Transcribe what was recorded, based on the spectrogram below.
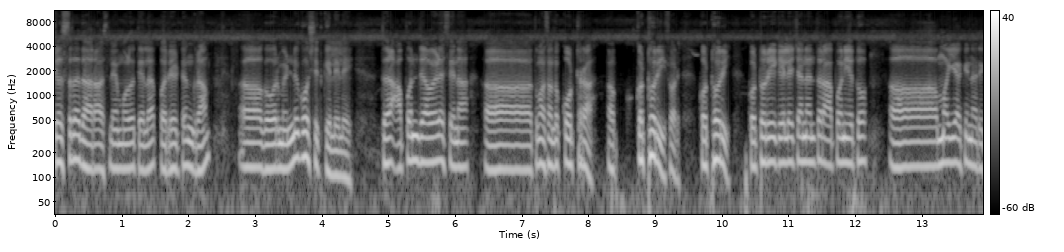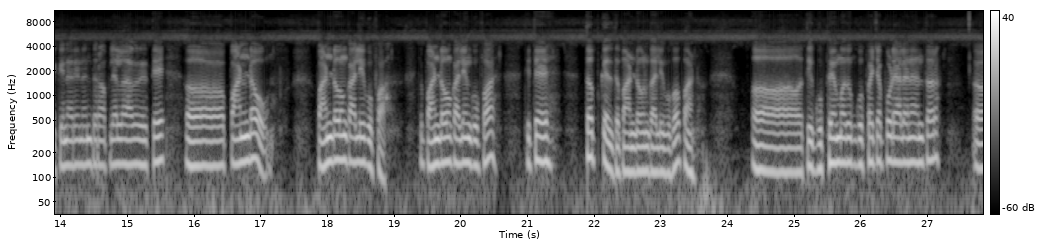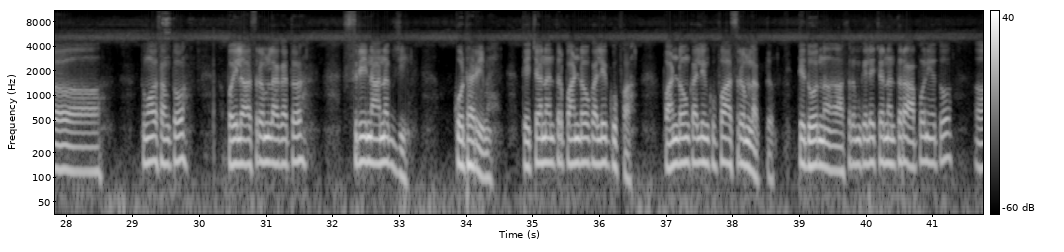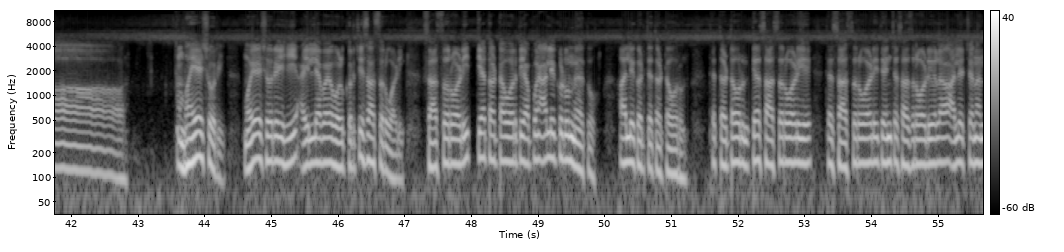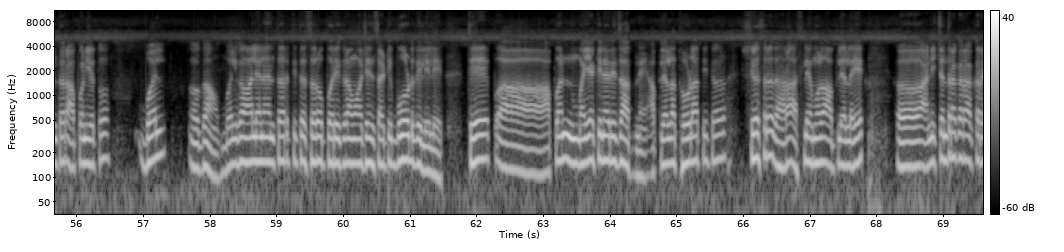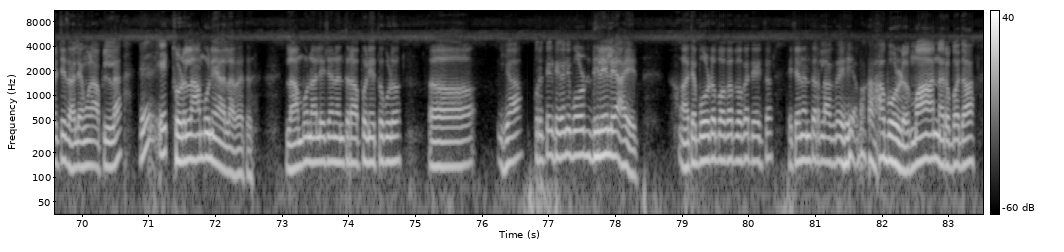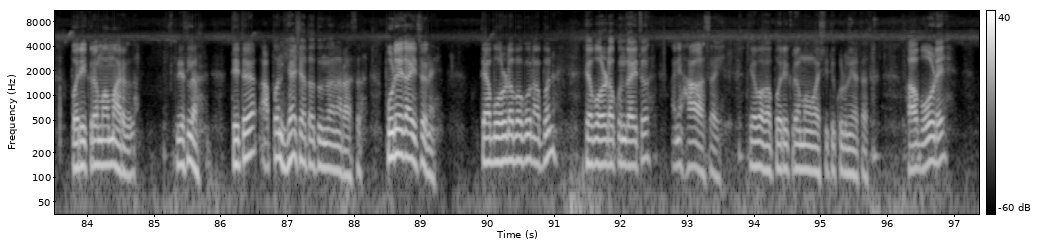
शस्त्रधारा असल्यामुळं त्याला पर्यटन ग्राम गव्हर्नमेंटने घोषित केलेले आहे. तर आपण ज्या वेळेस आहे ना तुम्हाला सांगतो कोठरा कठोरी सॉरी कठोरी. कठोरी केल्याच्यानंतर आपण येतो मैया किनारी. किनारीनंतर आपल्याला ते पांडव. पांडवंकाली गुफा. ते पांडवंकालीन गुफा तिथे तप केलं तर पांडवंकाली गुफा पांड ती गुफेमधून गुफेच्या पुढे आल्यानंतर तुम्हाला सांगतो पहिलं आश्रम लागतं श्री नानकजी कोठारी में त्याच्यानंतर पांडवकाली गुफा. पांडवकालीन गुफा आश्रम लागतं. ते दोन आश्रम केल्याच्यानंतर आपण येतो महेश्वरी. महेश्वरी ही अहिल्याबाई होळकरची सासरवाडी. सासरवाडी त्या तटावरती आपण अलीकडून येतो. अलीकडच्या तटावरून. त्या तटावरून त्या सासरवाडी आहे. त्या सासरवाडी त्यांच्या सासरवाडीला आल्याच्यानंतर आपण येतो बल गाव. बलगाव आल्यानंतर तिथं सर्व परिक्रमाशींसाठी बोर्ड दिलेले आहेत. ते आपण मैया किनारी जात नाही. आपल्याला थोडा तिथं शस्त्रधारा असल्यामुळं आपल्याला एक आणि चंद्राकार आकाराचे झाल्यामुळं आपल्याला हे एक थोडं लांबून यायला लागतं लांबून आल्याच्यानंतर आपण येतो कुठं? ह्या प्रत्येक ठिकाणी बोर्ड दिलेले आहेत. त्या बोर्ड बघत बघत यायचं. त्याच्यानंतर लागतं हे बघा हा बोर्ड मा नर्मदा परिक्रमा मार्ग. दिसला? तिथं आपण ह्या शेतातून जाणार असं. पुढे जायचं नाही. त्या बोर्ड बघून आपण ह्या बोर्डाकून जायचं आणि हा असा आहे. हे बघा परिक्रमा वाशी तिकडून येतात. हा बोर्ड आहे.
